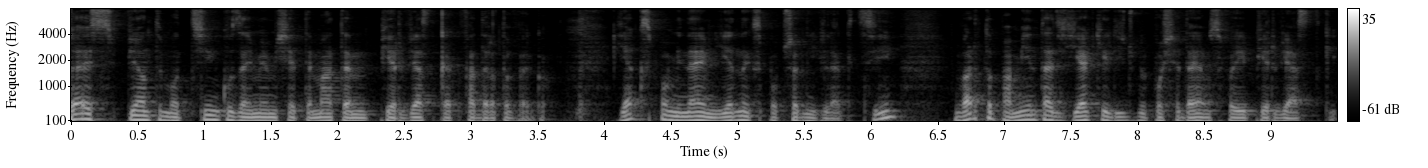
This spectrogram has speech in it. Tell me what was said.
Cześć, w piątym odcinku zajmiemy się tematem pierwiastka kwadratowego. Jak wspominałem w jednych z poprzednich lekcji, warto pamiętać, jakie liczby posiadają swoje pierwiastki.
